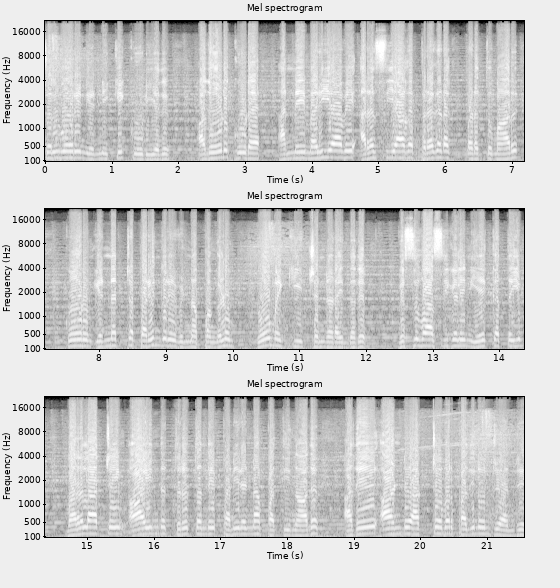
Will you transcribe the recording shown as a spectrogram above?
செல்வோரின் எண்ணிக்கை கூடியது. அதோடு கூட அன்னை மரியாவை அரசியாக பிரகடப்படுத்துமாறு கோரும் எண்ணற்ற பரிந்துரை விண்ணப்பங்களும் ரோமைக்கு சென்றடைந்தது. விசுவாசிகளின் ஏக்கத்தையும் வரலாற்றையும் ஆய்ந்த திருத்தந்தை பனிரெண்டாம் பத்திநாதர் அதே ஆண்டு அக்டோபர் பதினொன்று அன்று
